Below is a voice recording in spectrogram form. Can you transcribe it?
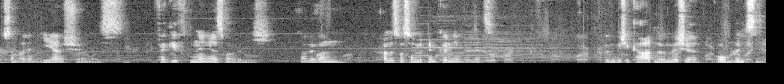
Was haben wir denn hier Schönes? Vergiften? Nee, das wollen wir nicht. Aber wir wollen... Alles, was wir mitnehmen können, nehmen wir mit. Irgendwelche Karten, irgendwelche... Oh, Münzen.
